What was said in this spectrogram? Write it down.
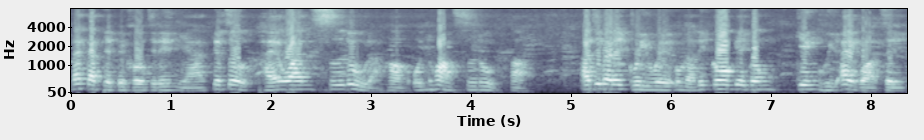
咱甲特别号一个名叫做台湾丝路啦吼，文化丝路吼。啊，即摆咧规划，有哪咧估计讲经费爱偌济？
